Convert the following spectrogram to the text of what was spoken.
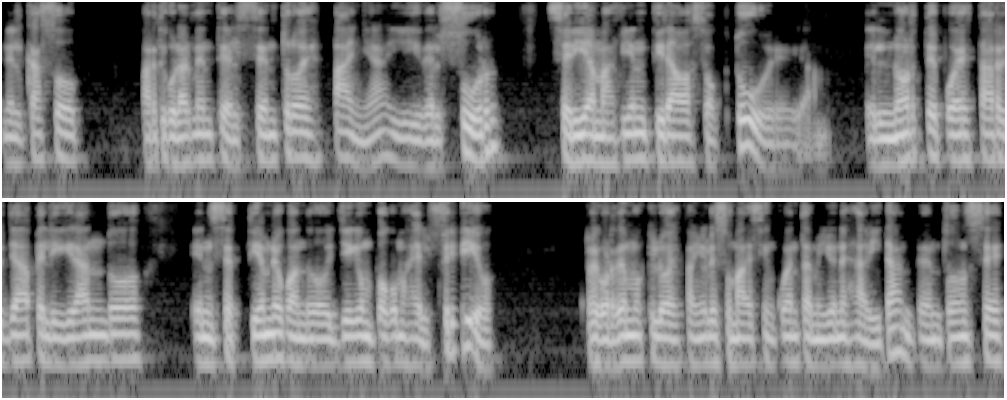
en el caso particularmente el centro de España y del sur, sería más bien tirado hacia octubre, digamos. El norte puede estar ya peligrando en septiembre cuando llegue un poco más el frío. Recordemos que los españoles son más de 50 millones de habitantes, entonces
